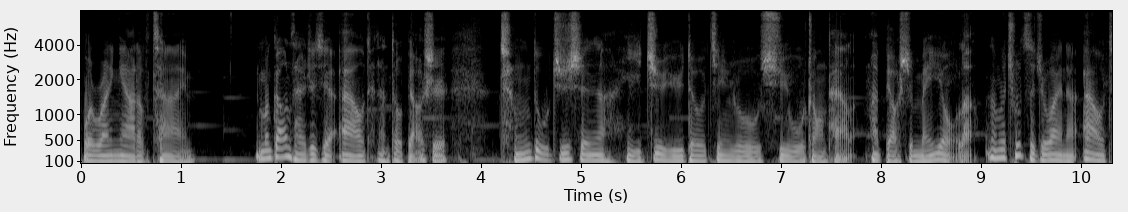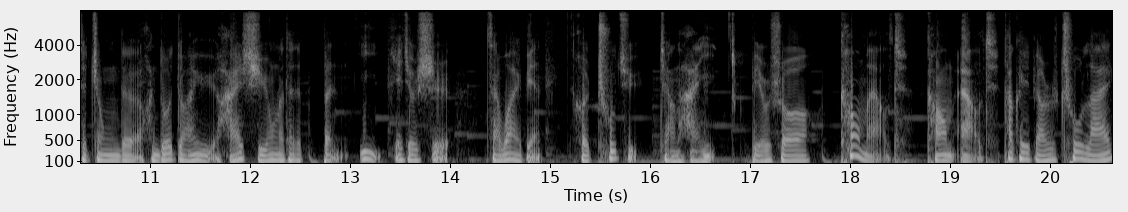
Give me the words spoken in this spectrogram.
，we're running out of time。那么刚才这些 out 呢，都表示程度之深啊，以至于都进入虚无状态了，那表示没有了。那么除此之外呢，out 中的很多短语还使用了它的本意，也就是在外边和出去这样的含义，比如说 come out。Come out，它可以表示出来，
